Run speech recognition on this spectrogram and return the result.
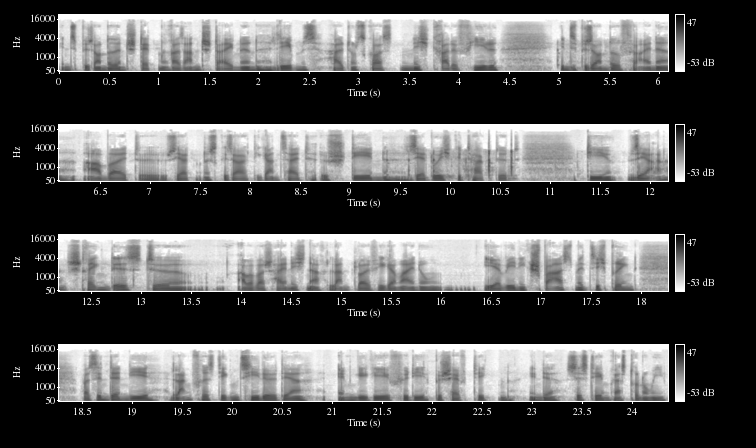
insbesondere in Städten rasant steigenden Lebenshaltungskosten nicht gerade viel, insbesondere für eine Arbeit, äh, Sie hatten es gesagt, die ganze Zeit stehen, sehr durchgetaktet, die sehr anstrengend ist, äh, aber wahrscheinlich nach landläufiger Meinung eher wenig Spaß mit sich bringt. Was sind denn die langfristigen Ziele der NGG für die Beschäftigten in der Systemgastronomie?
